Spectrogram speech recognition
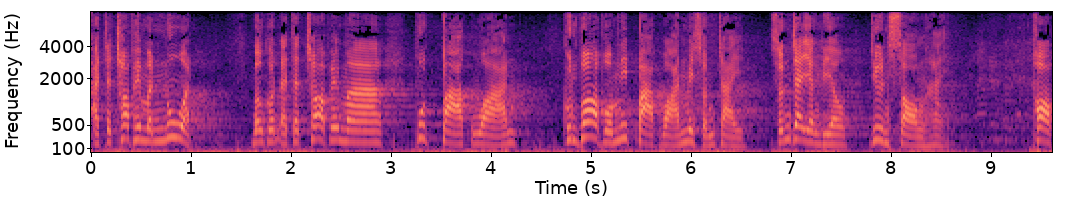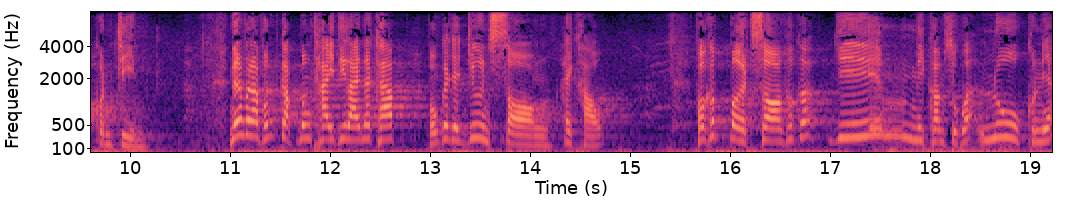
อาจจะชอบให้มันนวด บางคนอาจจะชอบให้มาพูดปากหวาน คุณพ่อผมนี่ปากหวานไม่สนใจ สนใจอย่างเดียว ยื่นซองให้ พ่อคนจีนนั้นเวลาผมกลับเมืองไทยทีไรนะครับ ผมก็จะยื่นซองให้เขาพอเขาเปิดซองเขาก็ยิ้มมีความสุขว่าลูกคนนี้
